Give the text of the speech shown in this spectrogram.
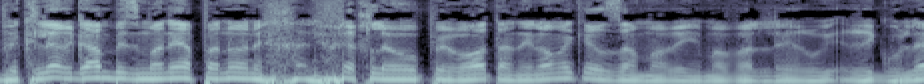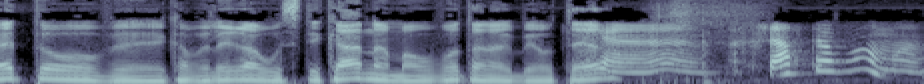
וקלר, גם בזמני הפנוי, אני אני הולך לאופרות, אני לא מכיר זמרים, אבל אה, ריגולטו וקבלרה רוסטיקנה, מהאהובות עליי ביותר. כן, עכשיו תבוא, מה?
